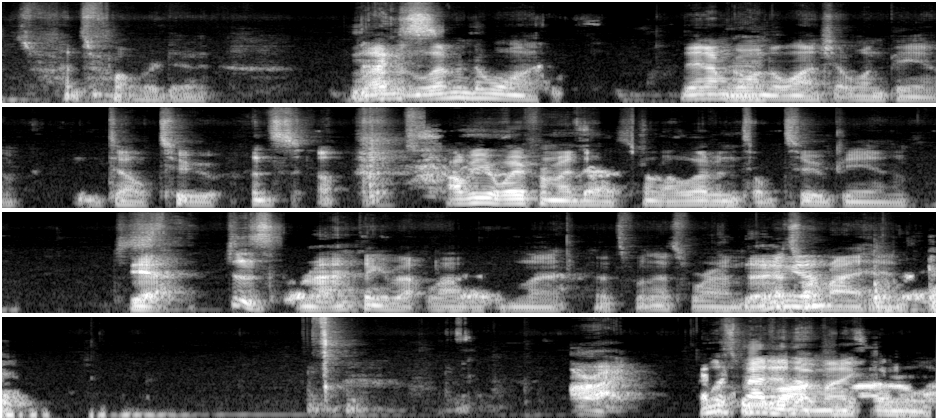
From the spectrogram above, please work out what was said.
That's, that's what we're doing. 11, Nice. 11 to 1. Then I'm going to lunch at 1 p.m. until 2. And so I'll be away from my desk from 11 till 2 p.m. Just, Yeah. Just Right. think about wow, that's that's where I'm. There that's go. where my head. All right. I'm excited though, Mike. the other one.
